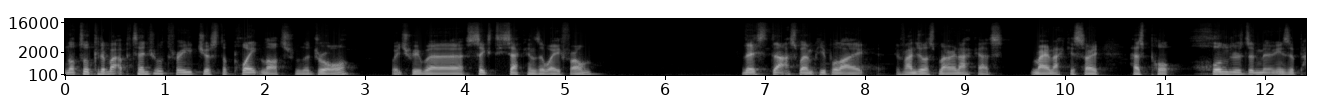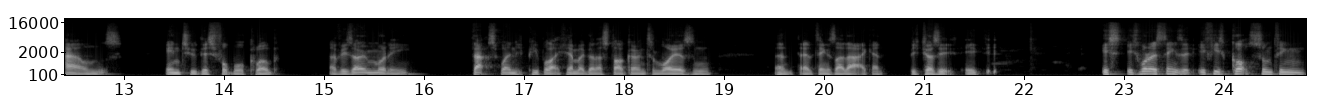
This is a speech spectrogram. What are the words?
not talking about a potential three, just a point loss from the draw, which we were 60 seconds away from. This that's when people like Evangelos Marinakis, Marinakis, sorry, has put hundreds of millions of pounds into this football club of his own money. That's when people like him are going to start going to lawyers and, and, and things like that again because it, it it's it's one of those things that if he's got something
